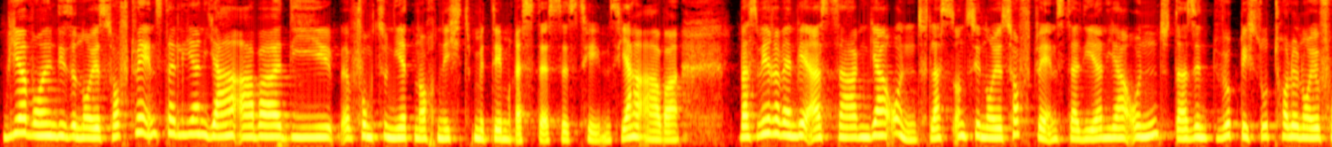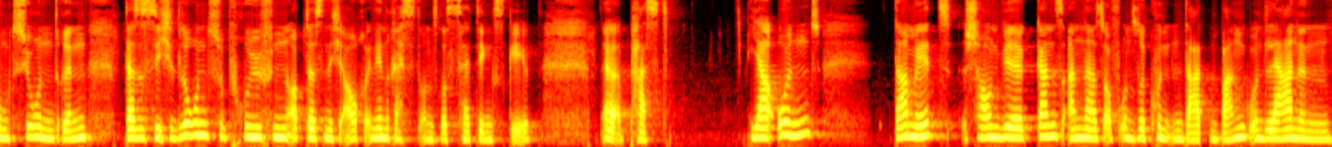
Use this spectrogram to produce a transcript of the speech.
Wir wollen diese neue Software installieren, ja, aber die äh, funktioniert noch nicht mit dem Rest des Systems. Ja, aber was wäre, wenn wir erst sagen, ja und, lasst uns die neue Software installieren, ja und, da sind wirklich so tolle neue Funktionen drin, dass es sich lohnt zu prüfen, ob das nicht auch in den Rest unseres Settings geht, äh, passt. Ja und, damit schauen wir ganz anders auf unsere Kundendatenbank und lernen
